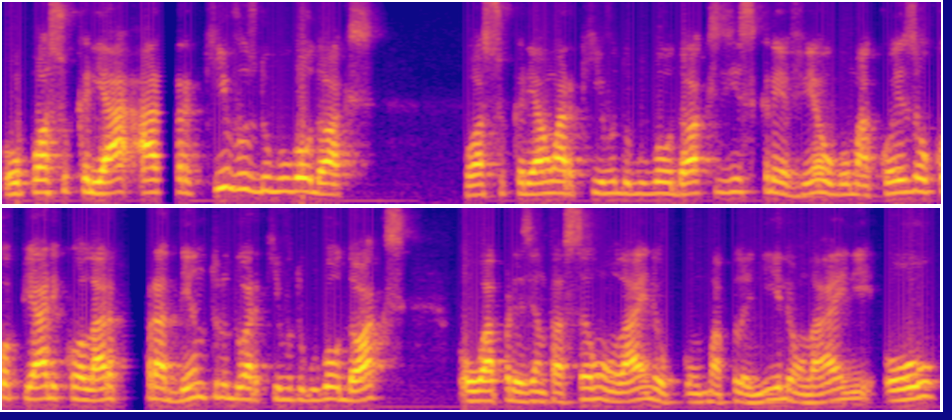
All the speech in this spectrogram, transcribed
Ou posso criar arquivos do Google Docs. Posso criar um arquivo do Google Docs e escrever alguma coisa ou copiar e colar para dentro do arquivo do Google Docs, ou apresentação online, ou uma planilha online, ou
